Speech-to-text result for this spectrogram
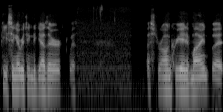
piecing everything together with a strong creative mind. But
